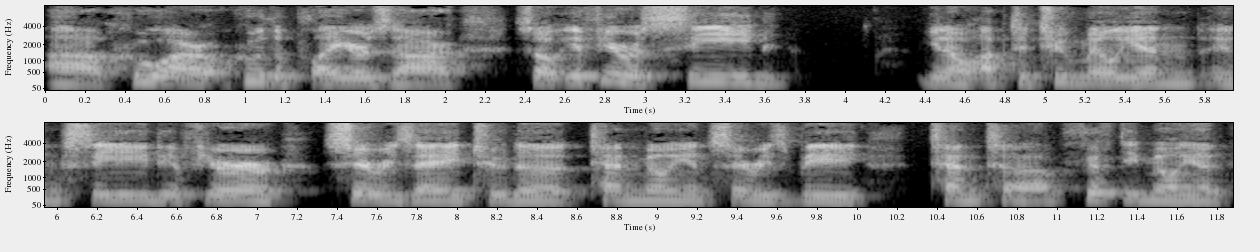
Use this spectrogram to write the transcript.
uh, who are who the players are. So, if you're a seed, you know, up to two million in seed. If you're Series A, two to ten million. Series B, 10 to 50 million,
